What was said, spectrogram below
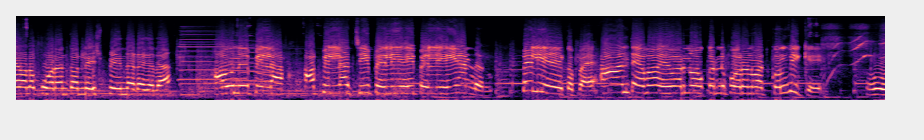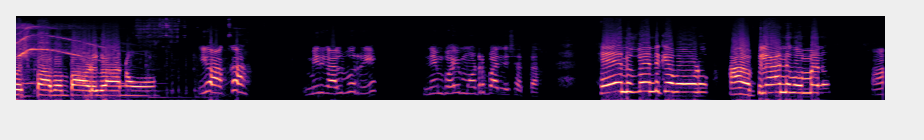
ఏమైనా పూరంతో లేచిపోయిందట కదా? అవునే పిల్ల ఆ పిల్ల వచ్చి పెళ్ళి అయ్యి పెళ్ళి అయ్యి అన్నారు. పెళ్ళి అయ్యకపోయి ఆ అంటే ఎవ- ఎవరినో ఒకరిని పోరని పట్టుకొని వీకే. ఓ పాపం పాడుగాను. ఇగో అక్క మీరు కలుపుర్రి నేను పోయి మోటార్ పని చేసేస్తా హే నువ్వెందుకే పోడు ఆ పిల్లగాన్ని బొమ్మను ఆ,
